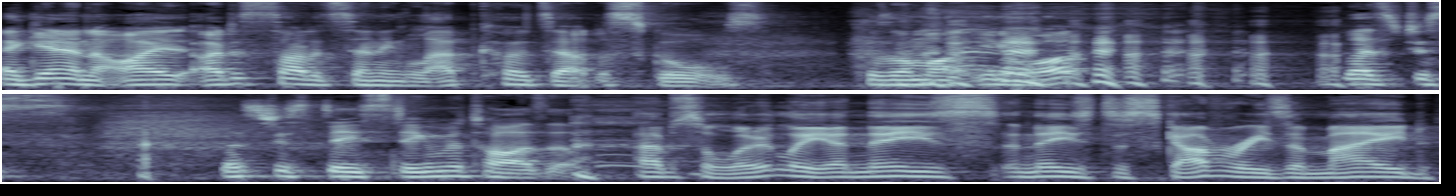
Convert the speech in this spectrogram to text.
again, I, I just started sending lab coats out to schools because I'm like, you know what? let's just let's just destigmatize it. Absolutely, and these and these discoveries are made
